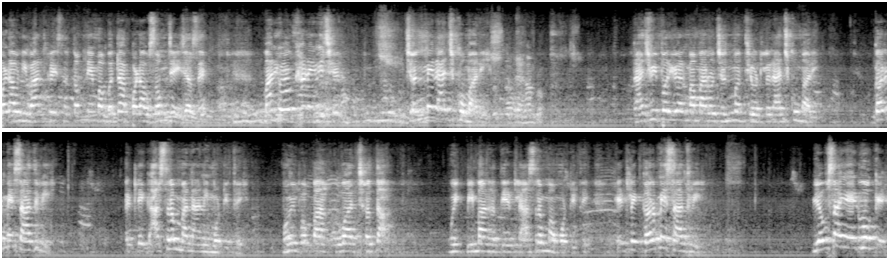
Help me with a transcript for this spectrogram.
પડાવની વાત કરીશ ને તમને એમાં બધા પડાવ સમજાઈ જશે. મારી ઓળખાણ એવી છે જન્મે રાજકુમારી. રાજવી પરિવારમાં મારો જન્મ થયો એટલે રાજકુમારી. કર્મે સાધવી. એટલે એક આશ્રમમાં નાની મોટી થઈ. મમ્મી પપ્પા હોવા છતાં હું એક બીમાર હતી એટલે આશ્રમમાં મોટી થઈ. એટલે કર્મે સાધવી. વ્યવસાય એડવોકેટ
